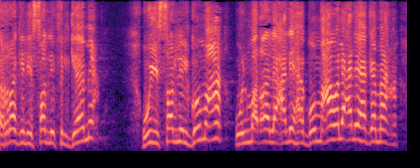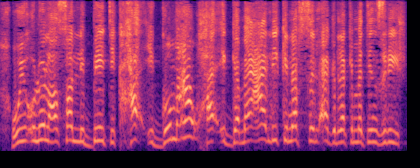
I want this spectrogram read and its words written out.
الراجل يصلي في الجامع ويصلي الجمعة والمرأة لا عليها جمعة ولا عليها جماعة. ويقولوا لها صلي ببيتك حق الجمعة وحق الجماعة ليك نفس الأجر لكن ما تنزليش.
